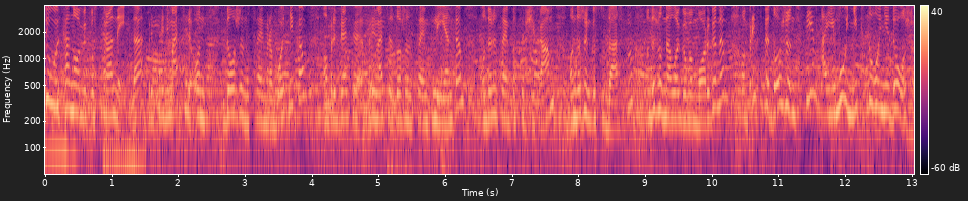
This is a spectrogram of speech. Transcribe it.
всю экономику страны. Да? Предприниматель, он должен своим работникам, он предприниматель, должен своим клиентам, он должен своим поставщикам, он должен государству, он должен налоговым органам, он, в принципе, должен всем, а ему никто не должен.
